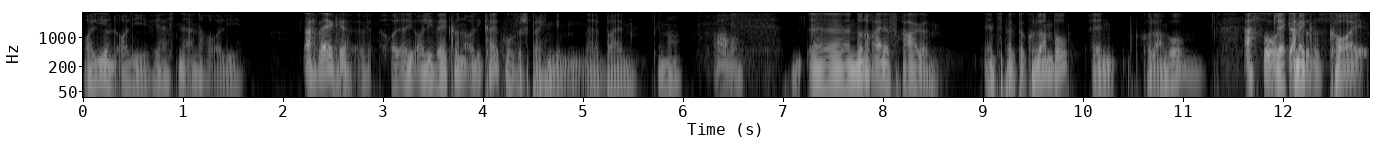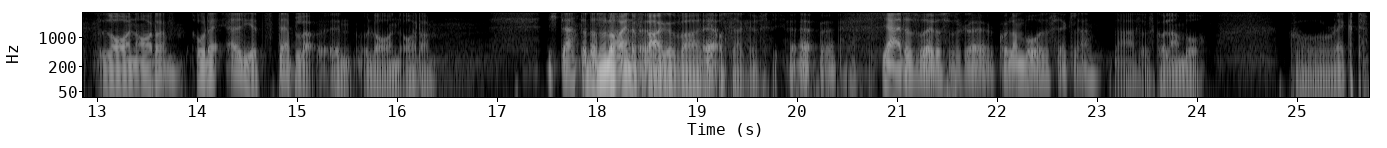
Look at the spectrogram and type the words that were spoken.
Olli und Olli. Wie heißt denn der andere Olli? Ach, welche? Äh, Olli, Olli Welke und Olli Kalkofe sprechen die äh, beiden. Genau. Wow. Äh, nur noch eine Frage. Inspector Columbo in Columbo, Ach so, Jack dachte, McCoy, Law and Order oder Elliot Stabler in Law and Order. Ich dachte, das nur noch war, eine äh, Frage war die äh, Aussage richtig. Äh, äh, ja, das, ist- das ist äh, Columbo, das ist ja klar. Das ist Columbo. Correct.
